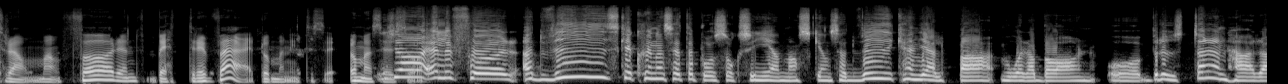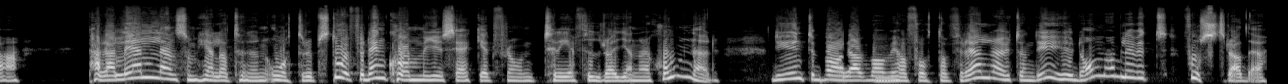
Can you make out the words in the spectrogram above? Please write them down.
trauman för en bättre värld, om man, inte om man säger Ja, så. eller för att vi ska kunna sätta på oss oxygenmasken så att vi kan hjälpa våra barn och bryta den här äh, parallellen som hela tiden återuppstår. För den kommer ju säkert från tre, fyra generationer. Det är ju inte bara vad vi har fått av föräldrar utan det är hur de har blivit fostrade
